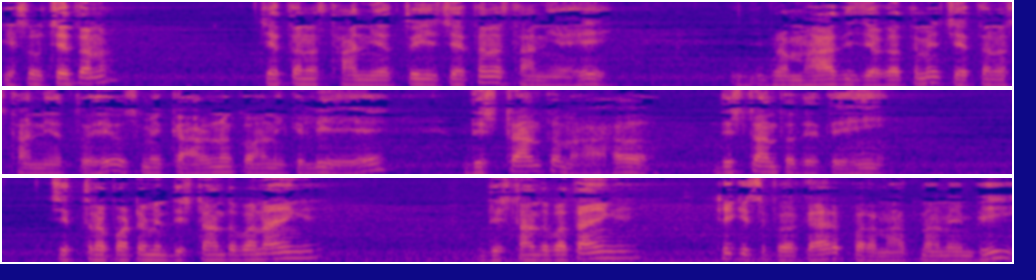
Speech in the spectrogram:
ये सो चेतन। चेतन स्थानीय तो ये चेतन स्थानीय है। ब्रह्मादि जगत में चेतन स्थानीय तो है, उसमें कारण कहने के लिए दृष्टांत माह दृष्टांत देते हैं। चित्रपट में दृष्टांत बनाएँगे दृष्टांत बताएँगे। ठीक इसी प्रकार परमात्मा में भी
